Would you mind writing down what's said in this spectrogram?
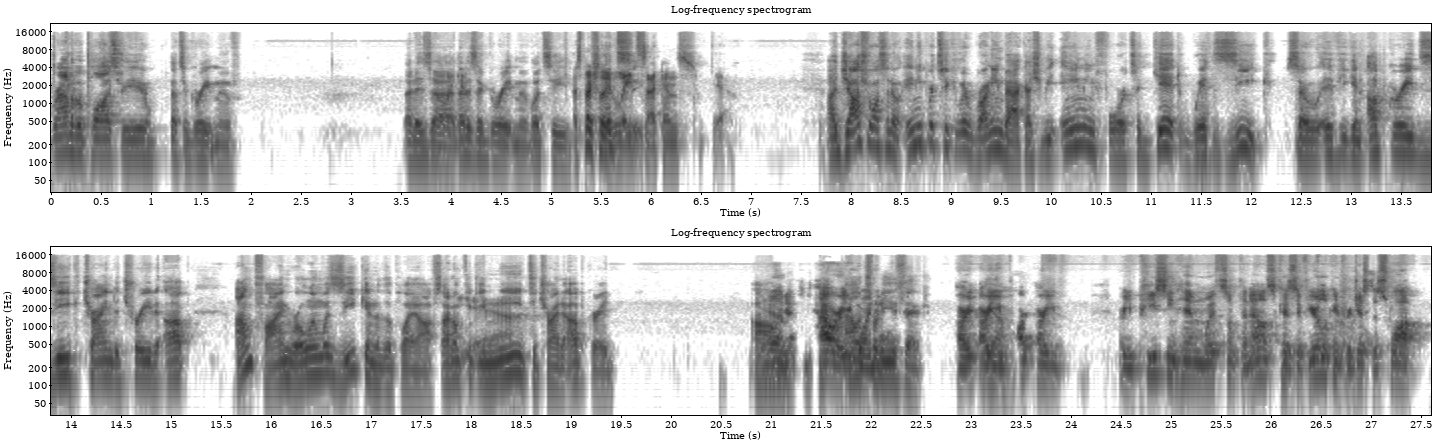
round of applause for you. That's a great move. That is uh, like that is a great move. Let's see, especially Let's late see. seconds. Yeah. Uh, Joshua wants to know any particular running back I should be aiming for to get with Zeke. So if you can upgrade Zeke, trying to trade up, I'm fine rolling with Zeke into the playoffs. I don't think you need to try to upgrade. Um, how are you Alex, going? What to, do you think? Are are yeah. you are you are you piecing him with something else? Because if you're looking for just a swap,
